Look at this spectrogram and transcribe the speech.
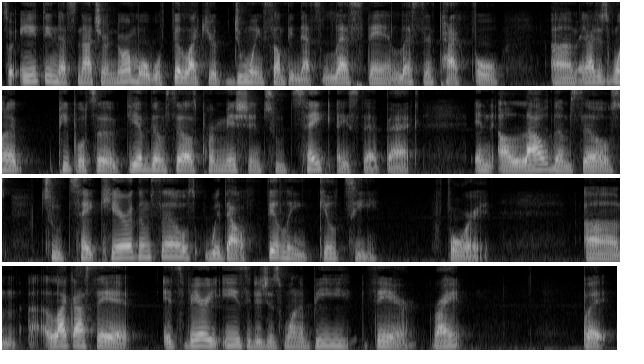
So anything that's not your normal will feel like you're doing something that's less than, less impactful. Um, and I just wanted people to give themselves permission to take a step back and allow themselves to take care of themselves without feeling guilty for it. Um, like I said, it's very easy to just want to be there, right? But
